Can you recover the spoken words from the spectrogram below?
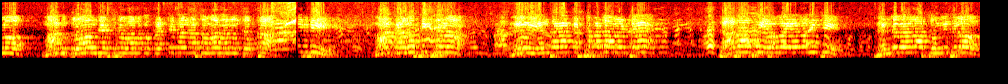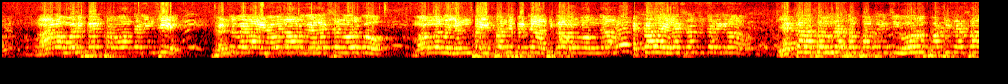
విషయంలో మాకు ద్రోహం చేసిన వాళ్ళకు ఖచ్చితంగా సమాధానం చెప్తా. మా క్రమశిక్షణ మేము ఎంతగా కష్టపడ్డామంటే దాదాపు ఇరవై ఏళ్ళ నుంచి రెండు వేల తొమ్మిదిలో నాన్న ఓడిపోయిన తర్వాత నుంచి రెండు వేల ఇరవై నాలుగు ఎలక్షన్ వరకు మమ్మల్ని ఎంత ఇబ్బంది పెట్టే అధికారంలో ఉందా ఎక్కడ ఎలక్షన్స్ జరిగినా ఎక్కడ తెలుగుదేశం పార్టీ నుంచి ఎవరు పోటీ చేస్తా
